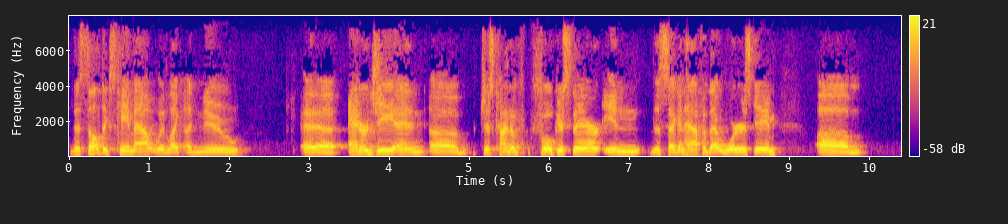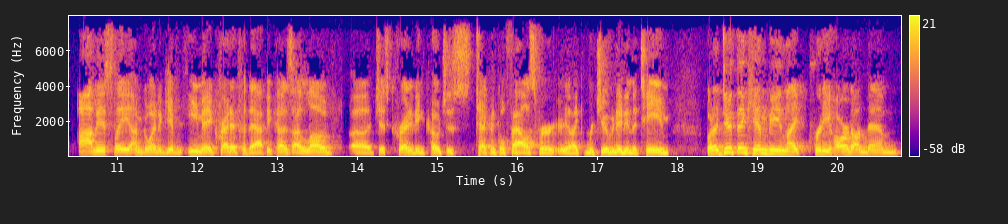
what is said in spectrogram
the Celtics came out with like a new uh, energy and uh, just kind of focus there in the second half of that Warriors game. Um, obviously, I'm going to give Ime credit for that because I love uh, just crediting coaches' technical fouls for you know, like rejuvenating the team. But I do think him being like pretty hard on them,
